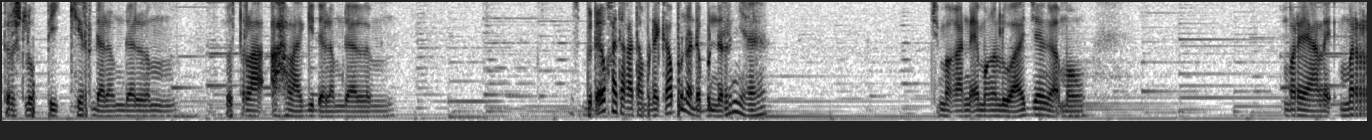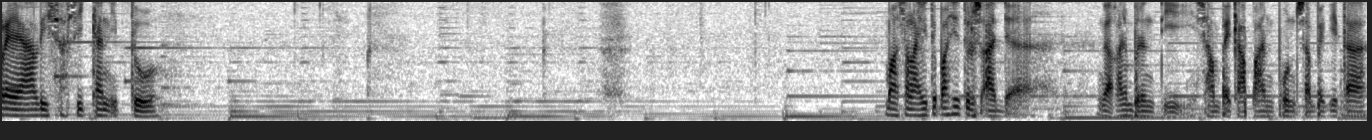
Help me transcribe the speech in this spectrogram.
terus lu pikir dalam-dalam lu telaah lagi dalam-dalam. Sebenarnya kata-kata mereka pun ada benernya. Cuma karena emang lu aja nggak mau mereali merealisasikan itu. Masalah itu pasti terus ada. Nggak akan berhenti sampai kapan pun sampai kita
